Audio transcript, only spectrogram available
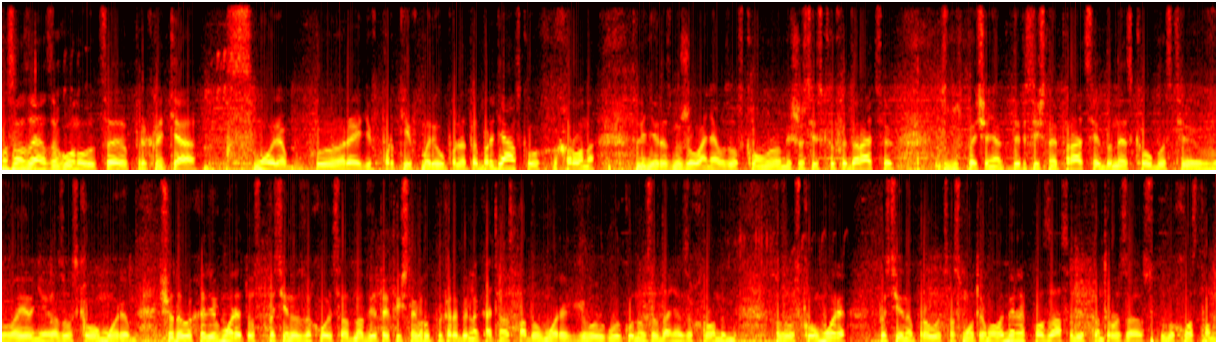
Основне завдання загону це прикриття з моря е, рейдів портів Маріуполя та Бердянського, охорона лінії розмежування в Азовському морі між Російською Федерацією, забезпечення антитерористичної операції в Донецькій області в районі Азовського моря. Щодо виходів в море, то постійно знаходиться одна-дві тактичні групи корабельно-катерного складу в морі, які виконують завдання з охорони Азовського моря. Постійно проводяться осмотри маломірних плавзасобів, контроль за судоходством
